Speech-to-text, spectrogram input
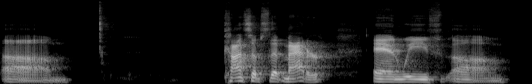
um, concepts that matter and we've um,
